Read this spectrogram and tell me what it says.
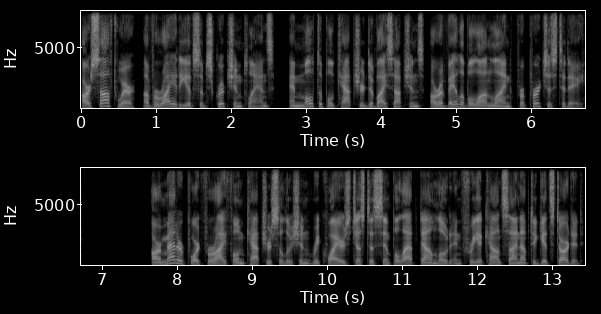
Our software, a variety of subscription plans, and multiple capture device options are available online for purchase today. Our Matterport for iPhone capture solution requires just a simple app download and free account sign up to get started,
